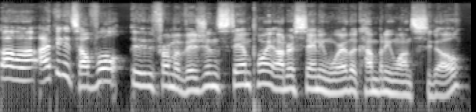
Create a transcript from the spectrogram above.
Uh, I think it's helpful uh, from a vision standpoint, understanding where the company wants to go.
